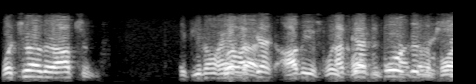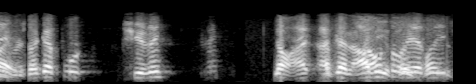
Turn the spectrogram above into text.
What's your other option? If you don't have Well, I've that, got- obviously I've got four good gonna play. receivers. I got four. Excuse me. No, I, I've I've got. I also obviously had. Clinton's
